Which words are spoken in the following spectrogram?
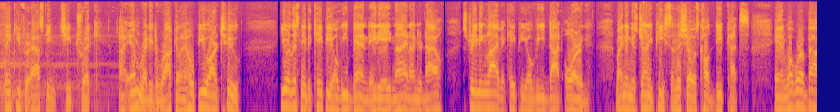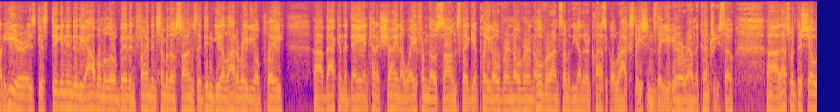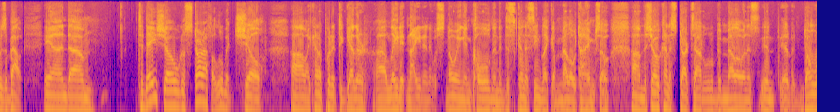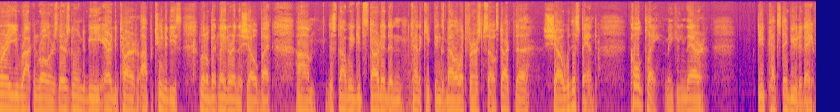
Thank you for asking, Cheap Trick. I am ready to rock, and I hope you are too. You are listening to KPOV Bend 88.9 on your dial, streaming live at kpov.org. My name is Johnny Peace, and this show is called Deep Cuts. And what we're about here is just digging into the album a little bit and finding some of those songs that didn't get a lot of radio play uh, back in the day and kind of shying away from those songs that get played over and over and over on some of the other classical rock stations that you hear around the country. So uh, that's what this show is about. And um, today's show, we're going to start off a little bit chill. Um, I kind of put it together uh, late at night, and it was snowing and cold, and it just kind of seemed like a mellow time. So um, the show kind of starts out a little bit mellow, and it's it, it, don't worry, you rock and rollers. There's going to be air guitar opportunities a little bit later in the show, but um, just thought we'd get started and kind of keep things mellow at first. So start the show with this band, Coldplay, making their Deep Cuts debut today.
